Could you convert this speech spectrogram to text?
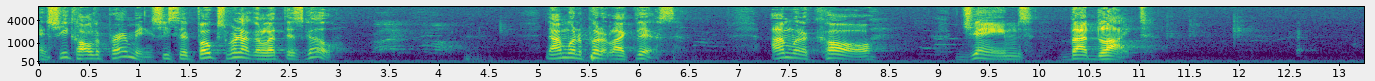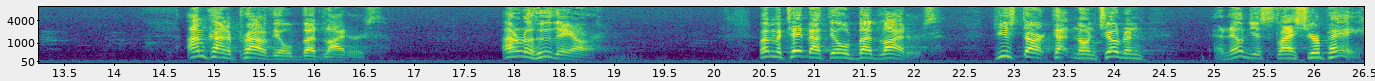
and she called a prayer meeting. She said, "Folks, we're not going to let this go." Now I'm going to put it like this. I'm going to call James Bud Light. I'm kind of proud of the old Bud Lighters. I don't know who they are. But I'm going to tell you about the old Bud Lighters. You start cutting on children, and they'll just slash your pay.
